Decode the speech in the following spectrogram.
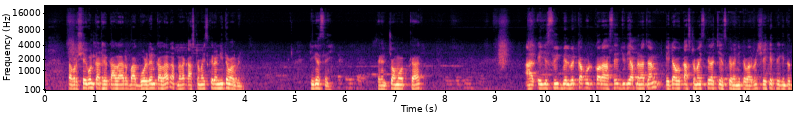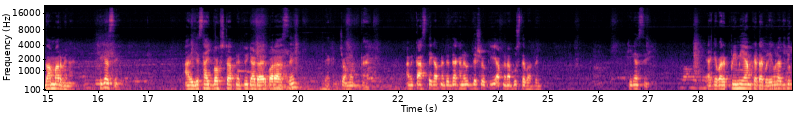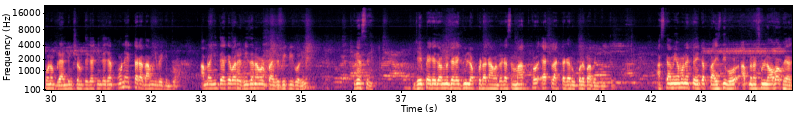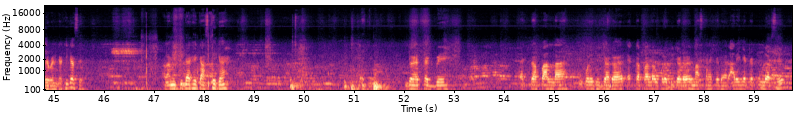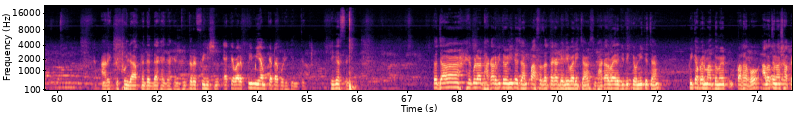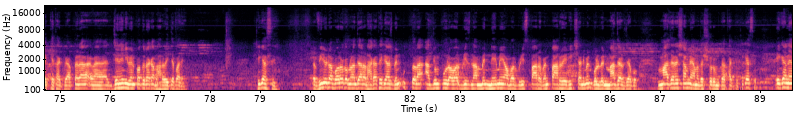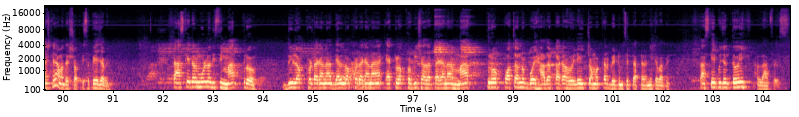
তারপর সেগুন কাঠের কালার বা গোল্ডেন কালার আপনারা কাস্টমাইজ করে নিতে পারবেন, ঠিক আছে? দেখেন চমৎকার। আর এই যে সুইট বেলভেট কাপড় করা আছে, যদি আপনারা চান, এটাও কাস্টমাইজ করে চেঞ্জ করে নিতে পারবেন সেই ক্ষেত্রে কিন্তু দাম বাড়বে না, ঠিক আছে? আর এই যে সাইড বক্সটা আপনার দুইটা ডয়ার করা আছে, দেখেন চমৎকার। আমি কাছ থেকে আপনাদের দেখানোর উদ্দেশ্য কি, আপনারা বুঝতে পারবেন, ঠিক আছে? একেবারে প্রিমিয়াম ক্যাটাগরি এগুলো যদি কোনো ব্র্যান্ডিং শোরুম থেকে কিনতে যান, অনেক টাকা দাম নিবে কিন্তু। আমরা কিন্তু একেবারে রিজনেবল প্রাইসে বিক্রি করি, ঠিক আছে? যে প্যাকেজ অন্য জায়গায় দুই লক্ষ টাকা আমাদের কাছে মাত্র এক লাখ টাকার উপরে পাবেন কিন্তু। আজকে আমি এমন একটা এটা প্রাইস দিব, আপনারা শুনলে অবাক হয়ে যাবেন গা, ঠিক আছে? আর আমি কি দেখাই কাছ থেকে। ডয়ার থাকবে, একটা পাল্লা উপরে দুইটা ডয়ার একটা পাল্লা উপরে দুইটা ডয়ার মাঝখানে একটা ডয়ার আর এই একটা টুল আছে। আর একটু খুলে আপনাদের দেখাই, দেখেন, ভিতরে ফিনিশিং একেবারে প্রিমিয়াম ক্যাটাগরি কিন্তু, ঠিক আছে? তো যারা এগুলো ঢাকার ভিতরে নিতে চান, পাঁচ হাজার টাকা ডেলিভারি চার্জ ঢাকার বাইরে যদি কেউ নিতে চান পিক আপের মাধ্যমে পাঠাবো। আলোচনা সাপেক্ষে থাকবে। আপনারা জেনে নেবেন কত টাকা ভাড়া হইতে পারে। ঠিক আছে? ভিডিওটা বড় করব না। যারা ঢাকা থেকে আসবেন, উত্তরা আজমপুর ওভার ব্রিজ নামবেন, নেমে ওভার ব্রিজ পার হবেন, পার হয়ে রিক্সা নেবেন, বলবেন মাজার যাব। মাজারের সামনে আমাদের শোরুমটা থাকবে, ঠিক আছে? এখানে আসলে আমাদের সব কিছু পেয়ে যাবেন। তা আজকে এটার মূল্য দিচ্ছি মাত্র দুই লক্ষ টাকা না, দেড় লক্ষ টাকা না, এক লক্ষ বিশ হাজার টাকা না, মাত্র পঁচানব্বই হাজার টাকা হইলেই চমৎকার বেডরুম সেটটা আপনারা নিতে পারবেন। আজকে এই পর্যন্তই, আল্লাহ হাফেজ।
